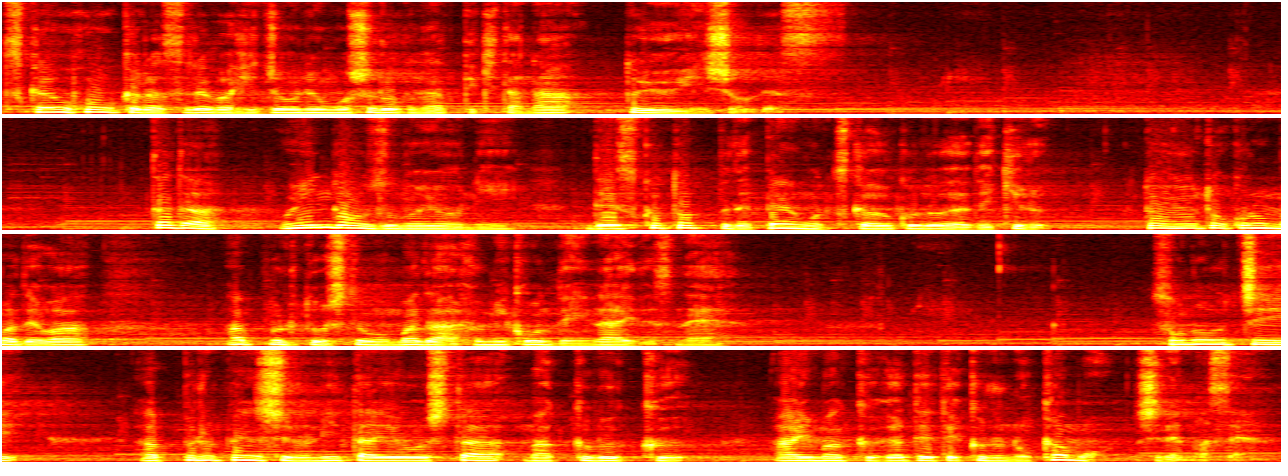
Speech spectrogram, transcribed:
使う方からすれば非常に面白くなってきたなという印象です。ただ Windows のようにデスクトップでペンを使うことができるというところまでは Apple としてもまだ踏み込んでいないですね。そのうち Apple Pencil に対応した MacBook、iMac が出てくるのかもしれません。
